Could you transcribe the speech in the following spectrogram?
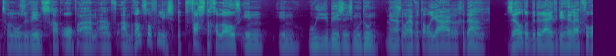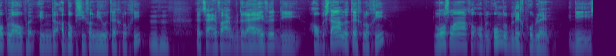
van onze winst gaat op aan, aan, aan brandstofverlies. Het vaste geloof in, in hoe je je business moet doen. Zo hebben we het al jaren gedaan. Zelden bedrijven die heel erg voorop lopen in de adoptie van nieuwe technologie. Mhm. Het zijn vaak bedrijven die al bestaande technologie loslaten op een onderbelicht probleem. Die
